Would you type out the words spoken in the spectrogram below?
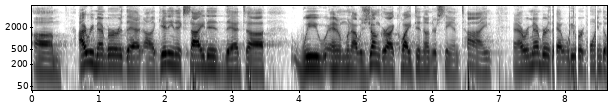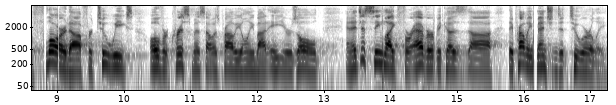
Um, I remember that uh, getting excited that uh, we, and when I was younger, I quite didn't understand time. And I remember that we were going to Florida for two weeks over Christmas. I was probably only about eight years old. And it just seemed like forever because uh, they probably mentioned it too early.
